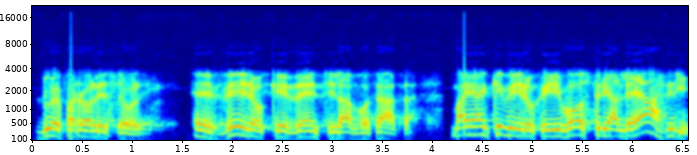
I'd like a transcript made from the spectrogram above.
due parole sole. È vero che Renzi l'ha votata, ma è anche vero che i vostri alleati,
